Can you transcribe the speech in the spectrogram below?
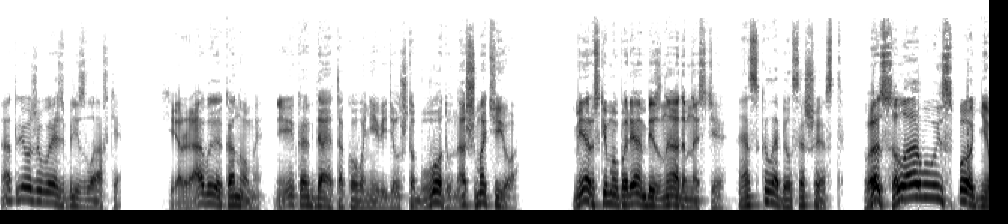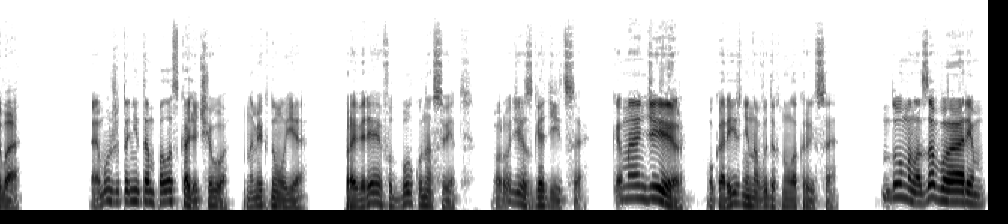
отлеживаясь близ лавки. «Хера вы экономы! Никогда я такого не видел, чтоб воду на шматье!» «Мерзким упырям без надобности!» — осклабился шест. «Во славу исподнего!» «А может, они там полоскали чего?» — намекнул я, проверяя футболку на свет. «Вроде сгодится». «Командир!» — укоризненно выдохнула крыса. «Думала, заварим!»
